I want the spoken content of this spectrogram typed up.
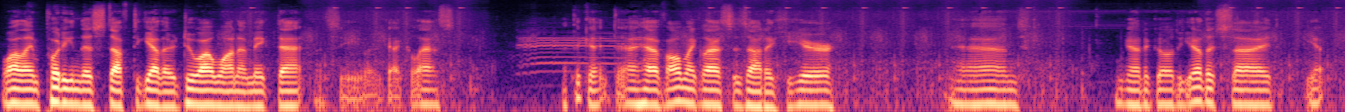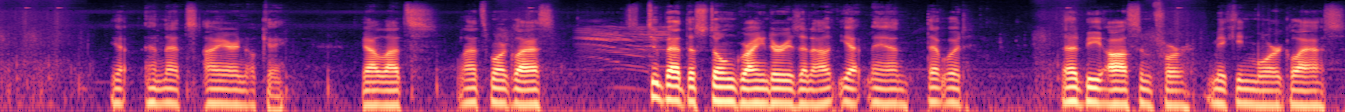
while I'm putting this stuff together. Do I want to make that? Let's see, we got glass. I think I, I have all my glasses out of here. And got to go the other side. Yep. Yep, and that's iron. Okay. Got lots lots more glass. It's too bad the stone grinder isn't out yet, man. That would that'd be awesome for making more glass.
